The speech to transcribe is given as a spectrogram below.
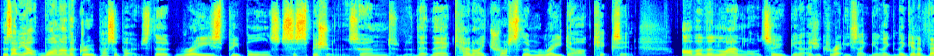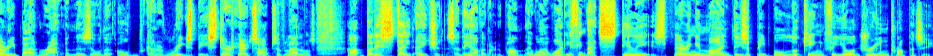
There's only one other group, I suppose, that raise people's suspicions and that their can I trust them radar kicks in other than landlords who, you know, as you correctly say, you know, they, they get a very bad rap and there's all the old kind of Rigsby stereotypes of landlords. Uh, but estate agents are the other group, aren't they? Why, why do you think that still is, bearing in mind these are people looking for your dream property?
